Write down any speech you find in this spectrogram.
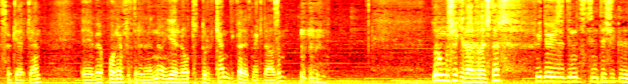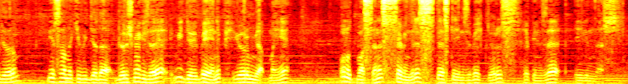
sökerken e, ve polen filtrelerini yerine oturttururken dikkat etmek lazım. Durum bu şekilde arkadaşlar. Videoyu izlediğiniz için teşekkür ediyorum. Bir sonraki videoda görüşmek üzere. Videoyu beğenip yorum yapmayı unutmazsanız seviniriz. Desteğinizi bekliyoruz. Hepinize iyi günler.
